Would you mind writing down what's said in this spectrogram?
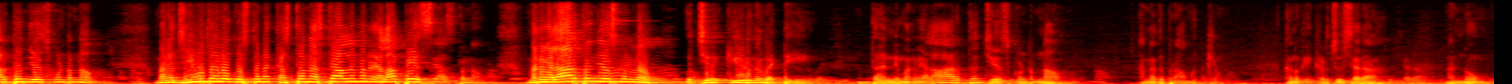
అర్థం చేసుకుంటున్నాం. మన జీవితంలోకి వస్తున్న కష్ట నష్టాలను మనం ఎలా ఫేస్ చేస్తున్నాం? మనం ఎలా అర్థం చేసుకుంటున్నాం? వచ్చిన కీడును బట్టి దాన్ని మనం ఎలా అర్థం చేసుకుంటున్నాం అన్నది ప్రాముఖ్యం. కనుక ఇక్కడ చూసారా? నన్ను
